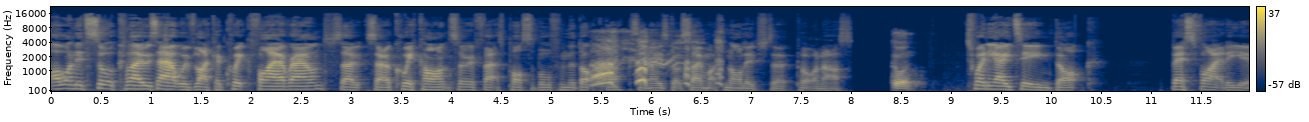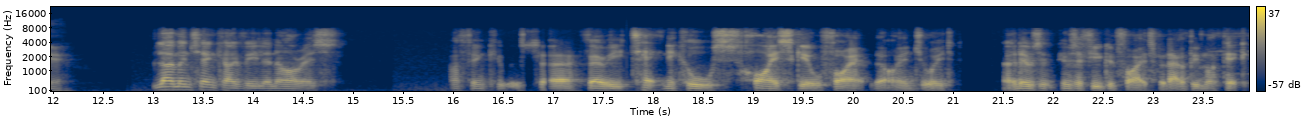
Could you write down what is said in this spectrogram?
I wanted to sort of close out with like a quick fire round, so so a quick answer if that's possible from the doctor. I know he's got so much knowledge to put on us. Go on. 2018 doc, best fight of the year. Lomachenko v Linares. I think it was a very technical, high skill fight that I enjoyed. Uh, there was a, there was a few good fights, but that would be my pick.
